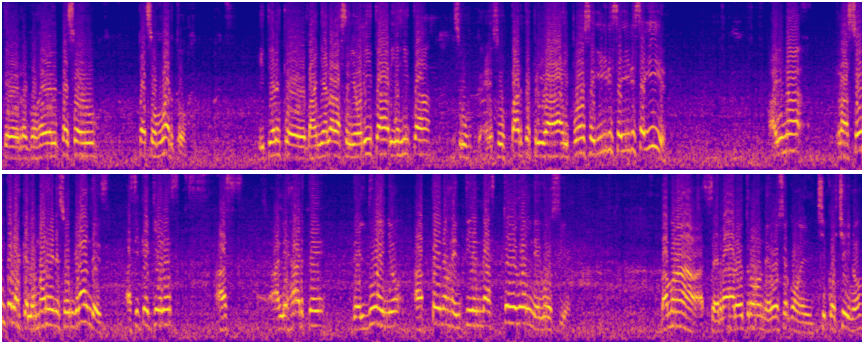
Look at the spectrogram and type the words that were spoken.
que, recoger el peso de un peso muerto. Y tienes que bañar a la señorita viejita en sus partes privadas y puedo seguir y seguir y seguir. Hay una razón por la que los márgenes son grandes. Así que quieres alejarte del dueño apenas entiendas todo el negocio. Vamos a cerrar otro negocio con el chico chino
